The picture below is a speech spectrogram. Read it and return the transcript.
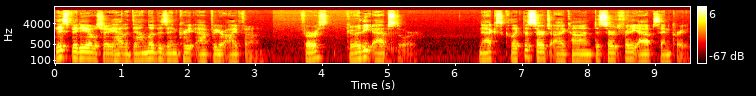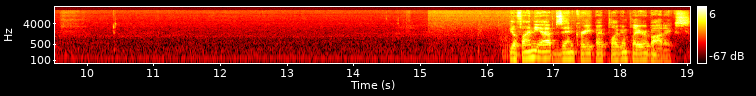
This video will show you how to download the ZenCrate app for your iPhone. First, go to the App Store. Next, click the search icon to search for the app ZenCrate. You'll find the app ZenCrate by Plug and Play Robotics.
